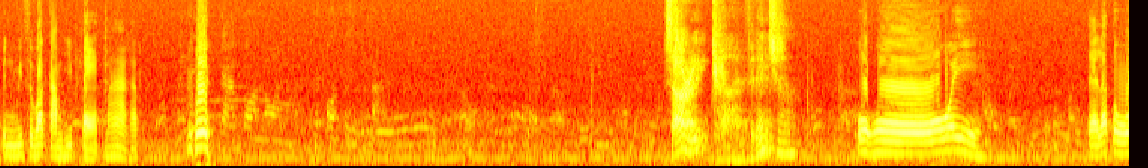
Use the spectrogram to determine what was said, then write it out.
เป็นวิศวกรรมที่แปลกมากครับ เฮ้ย จามตอนนอนแต่ตอนตื่นขึ้นมา Sorry, confidential. โอ้โหยแต่ละตัว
